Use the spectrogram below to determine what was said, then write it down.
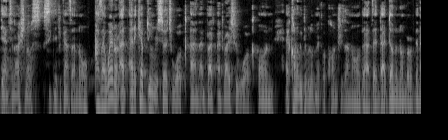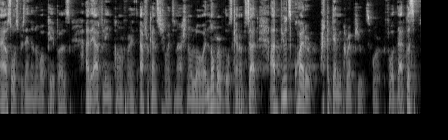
their international significance and all. As I went on, and, and I kept doing research work and adv- advisory work on economic development for countries and all that. I'd done a number of them. I also was presenting a number of papers at the AFLIN conference, African Institute for International Law, a number of those kind of. So I'd, I built quite an academic repute for, for that. Because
